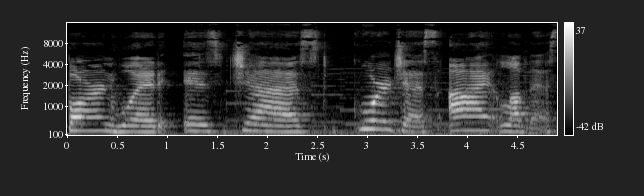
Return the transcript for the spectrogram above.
barnwood is just gorgeous. I love this.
